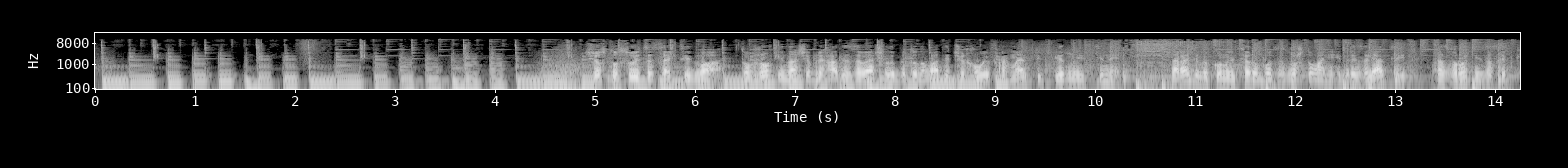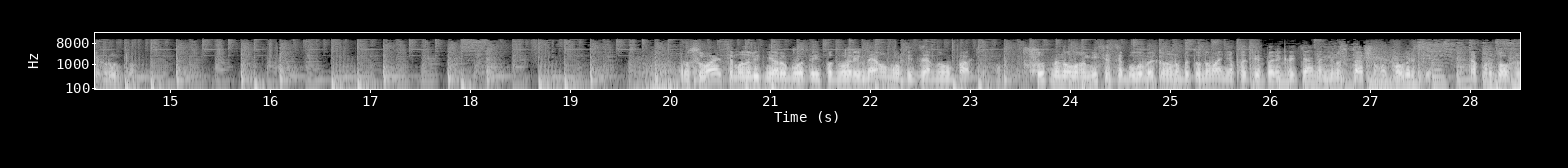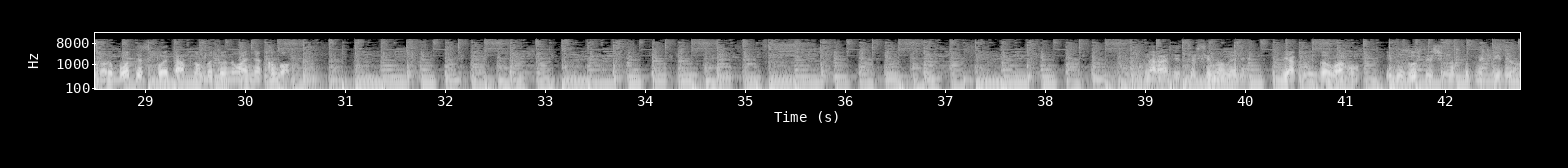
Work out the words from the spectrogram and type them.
Що стосується секції 2, то в жовтні наші бригади завершили бетонувати чеховий фрагмент підпірної стіни. Наразі виконуються роботи з влаштування гідроізоляції та зворотній засипки ґрунту. Просуваються монолітні роботи і по дворівневому підземному паркінгу. Тут минулого місяця було виконано бетонування плити перекриття на мінус першому поверсі та продовжено роботи з поетапного бетонування колон. Наразі це всі новини. Дякую за увагу і до зустрічі в наступних відео.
